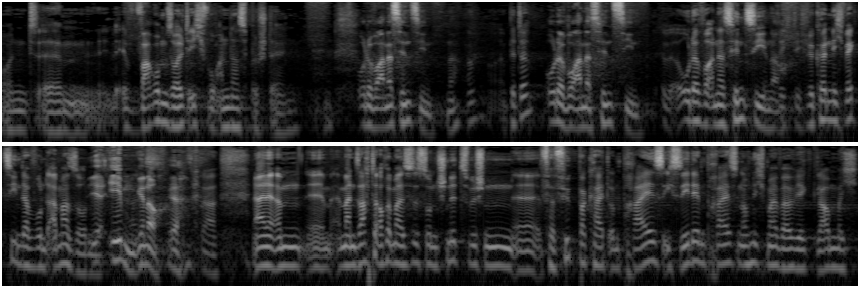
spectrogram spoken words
Und ähm, warum sollte ich woanders bestellen? Oder woanders hinziehen. Ne? Bitte? Oder woanders hinziehen. Oder woanders hinziehen, genau. richtig. Wir können nicht wegziehen, da wohnt Amazon. Ja, eben, genau. Ja. Klar. Nein, ähm, äh, man sagte auch immer, es ist so ein Schnitt zwischen äh, Verfügbarkeit und Preis. Ich sehe den Preis noch nicht mal, weil wir glauben, ich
